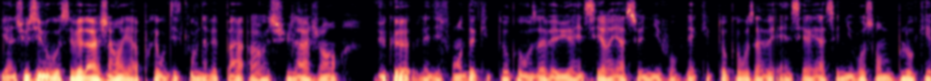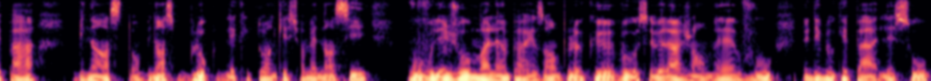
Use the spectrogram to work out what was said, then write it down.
Bien sûr, si vous recevez l'argent et après vous dites que vous n'avez pas reçu l'argent, vu que les différentes cryptos que vous avez eu à insérer à ce niveau, les cryptos que vous avez insérés à ce niveau sont bloqués par Binance. Donc Binance bloque les cryptos en question. Maintenant, si vous voulez jouer au malin, par exemple, que vous recevez l'argent, mais vous ne débloquez pas les sous.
